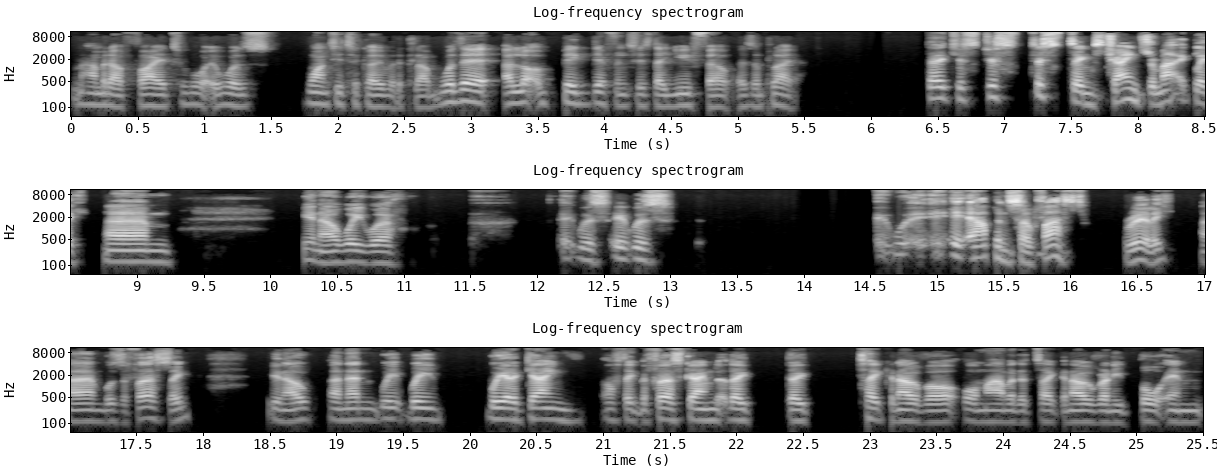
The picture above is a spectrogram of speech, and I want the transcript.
Mohamed Al Fayed to what it was once he took over the club? Were there a lot of big differences that you felt as a player? They just just just things changed dramatically. Um, you know, we were. It was it was. It, it happened so fast. Really, um, was the first thing, you know, and then we we we had a game. I think the first game that they they taken over, or Mohamed had taken over, and he brought in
